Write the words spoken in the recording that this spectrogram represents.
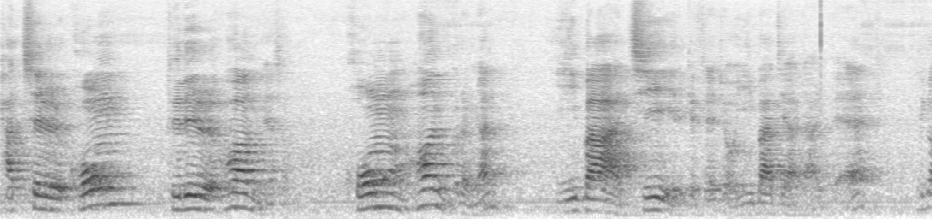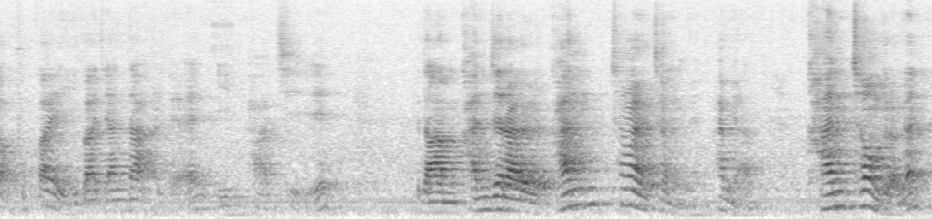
밭을 공 드릴 헌. 해서 공헌. 그러면 이바지. 이렇게 쓰죠. 이바지하다 할때 우리가 국가에 이바지한다 할 때 이바지 그 다음 간절할 간 청할 청 하면 간청 그러면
